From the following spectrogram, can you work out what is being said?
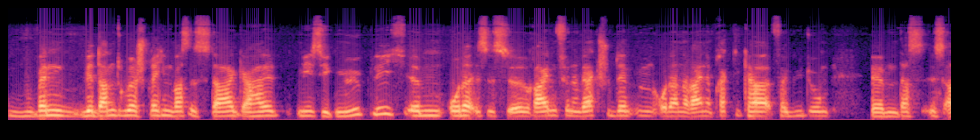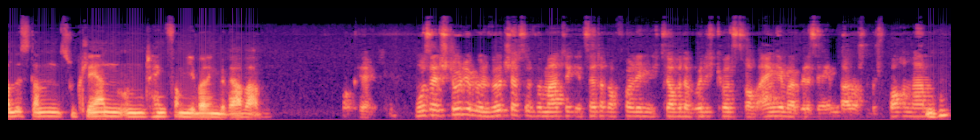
Wenn wir dann drüber sprechen, was ist da gehaltmäßig möglich ähm, oder ist es äh, rein für einen Werkstudenten oder eine reine Praktikavergütung, ähm, das ist alles dann zu klären und hängt vom jeweiligen Bewerber ab. Okay muss ein Studium in Wirtschaftsinformatik etc. vorlegen. Ich glaube, da würde ich kurz drauf eingehen, weil wir das ja eben gerade auch schon besprochen haben. Mhm.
